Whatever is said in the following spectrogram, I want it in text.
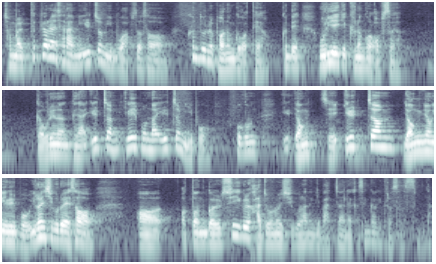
정말 특별한 사람이 1.2보 앞서서 큰 돈을 버는 것 같아요. 근데 우리에게 그런 건 없어요. 그러니까 우리는 그냥 1.1보나 1.2보 혹은 0, 1.001보 이런 식으로 해서 어, 어떤 걸 수익을 가져오는 식으로 하는 게 맞지 않을까 생각이 들었었습니다.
